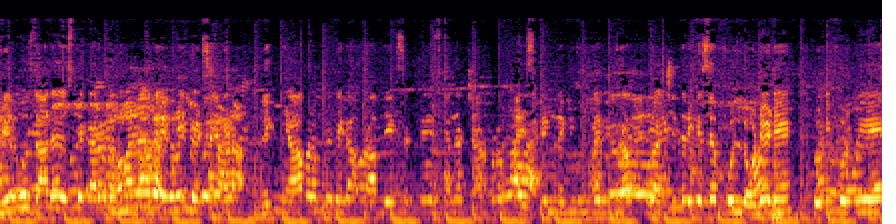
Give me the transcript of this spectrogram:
भीड़ बहुत ज़्यादा है, इसके कारण हम लेकिन यहाँ पर हमने देखा और आप देख सकते हैं, इसके अंदर चारों तरफ़ आइसक्रीम लगी हुई है, पूरा अच्छी तरीके से फुल लोडेड है, टूटी फूटी है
